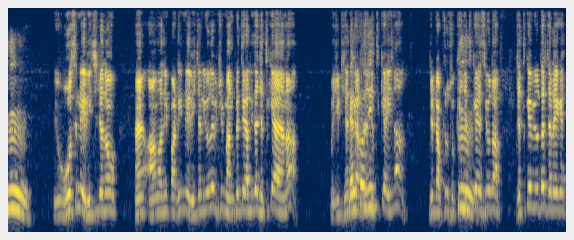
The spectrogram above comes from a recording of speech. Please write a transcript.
ਹੂੰ। ਉਸ ਹਨੇਰੀ 'ਚ ਜਦੋਂ ਹੈਂ, ਆਮ ਆਦਮੀ ਪਾਰਟੀ ਹਨੇਰੀ ਚੱਲੀ ਉਹਦੇ ਵਿੱਚ ਵੀ ਮਨਪ੍ਰੀਤ ਯਾਲੀ ਦਾ ਜਿੱਤ ਕੇ ਆਇਆ ਨਾ। ਮਜੀਠੀਆ ਦੇ ਘਰ। ਜਿੱਤ ਕੇ ਆਈ ਨਾ। ਜੇ ਡਾਕਟਰ ਸੁੱਖੀ। ਜਿੱਤ ਕੇ ਆਏ ਸੀ ਉਹਦਾ ਜਿੱਤ ਕੇ ਵੀ ਉਧਰ ਚਲੇ ਗਏ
